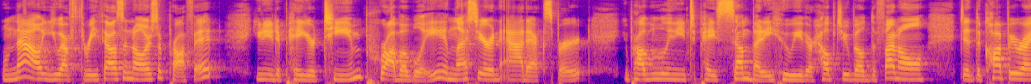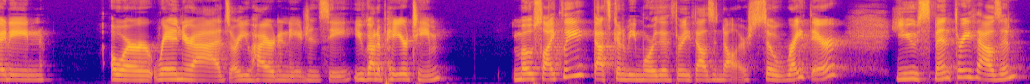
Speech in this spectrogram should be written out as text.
Well, now you have $3,000 of profit. You need to pay your team, probably, unless you're an ad expert. You probably need to pay somebody who either helped you build the funnel, did the copywriting, or ran your ads, or you hired an agency. You've got to pay your team. Most likely, that's going to be more than $3,000. So right there, you spent 3000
